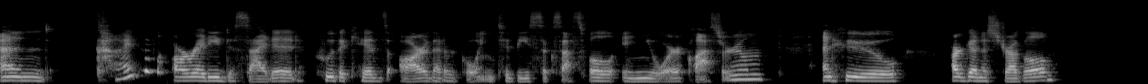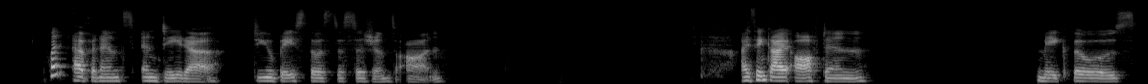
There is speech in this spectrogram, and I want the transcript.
and kind of already decided who the kids are that are going to be successful in your classroom and who are going to struggle, what evidence and data do you base those decisions on? I think I often make those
